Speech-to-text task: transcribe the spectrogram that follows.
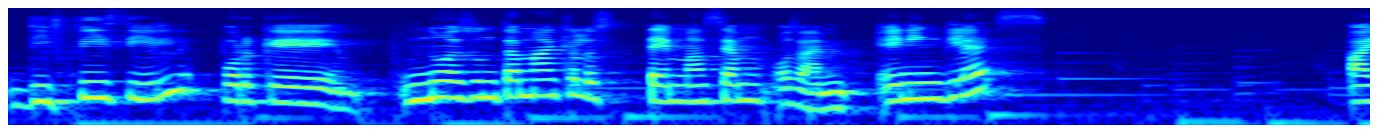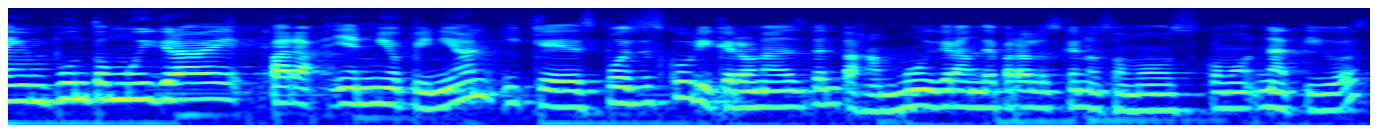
difícil porque no es un tema de que los temas sean, o sea, en, en inglés hay un punto muy grave para, en mi opinión, y que después descubrí que era una desventaja muy grande para los que no somos como nativos,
